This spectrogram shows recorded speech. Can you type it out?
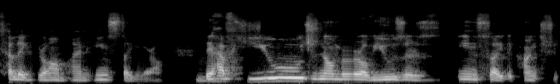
Telegram and Instagram. Mm-hmm. They have huge number of users inside the country.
